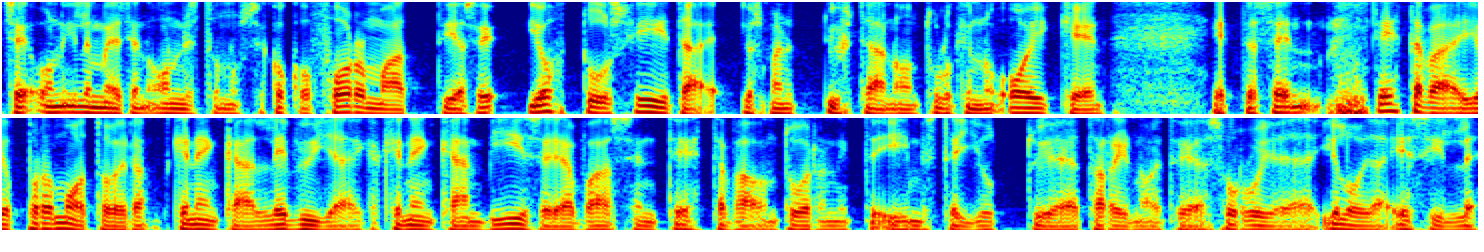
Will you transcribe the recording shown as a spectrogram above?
Se on ilmeisen onnistunut se koko formaatti ja se johtuu siitä, jos mä nyt yhtään on tulkinnut oikein, että sen tehtävä ei ole promotoida kenenkään levyjä eikä kenenkään biisejä, vaan sen tehtävä on tuoda niiden ihmisten juttuja ja tarinoita ja suruja ja iloja esille.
